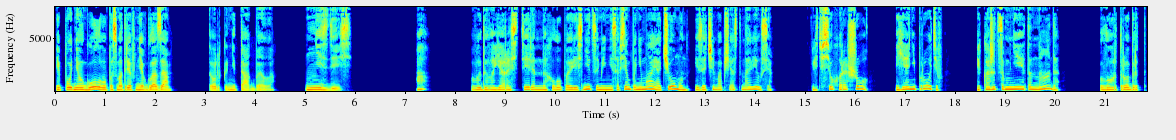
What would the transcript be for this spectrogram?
и поднял голову, посмотрев мне в глаза. «Только не так, Белла. Не здесь». «А?» — выдала я растерянно, хлопая ресницами, не совсем понимая, о чем он и зачем вообще остановился. «Ведь все хорошо, я не против, и, кажется, мне это надо. Лорд Роберт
